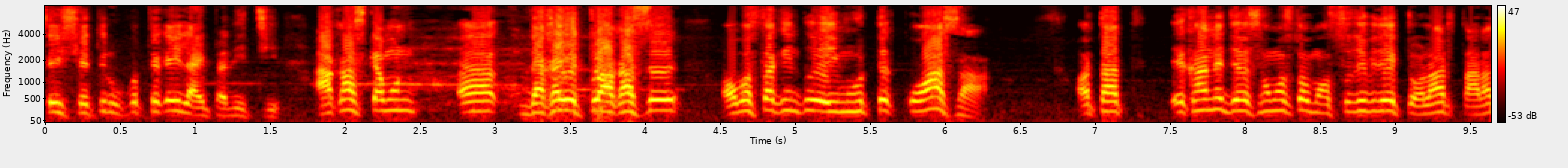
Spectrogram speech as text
সেই সেতুর উপর থেকেই লাইভটা দিচ্ছি। আকাশ কেমন দেখাই একটু আকাশের অবস্থা কিন্তু এই মুহূর্তে কুয়াশা। অর্থাৎ এখানে যে সমস্ত মৎস্যজীবীদের ট্রলার, তারা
